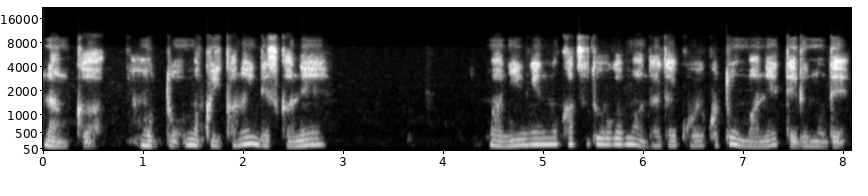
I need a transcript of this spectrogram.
なんかもっとうまくいかないんですかね。まあ人間の活動がまあ大体こういうことを招いてるので、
